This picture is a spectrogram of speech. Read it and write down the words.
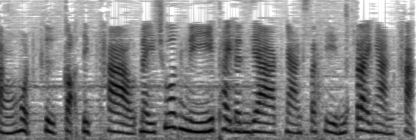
ทั้งหมดคือเกาะติดข่าวในช่วงนี้ภัยรัญญางานสถินรายงานค่ะ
